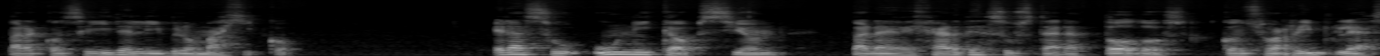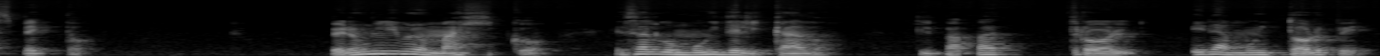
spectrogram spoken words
para conseguir el libro mágico. Era su única opción para dejar de asustar a todos con su horrible aspecto. Pero un libro mágico es algo muy delicado. El papá Troll era muy torpe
